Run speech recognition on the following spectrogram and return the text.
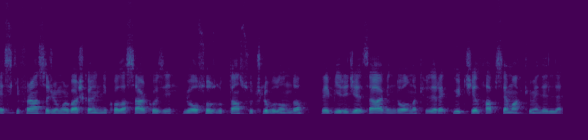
Eski Fransa Cumhurbaşkanı Nicolas Sarkozy yolsuzluktan suçlu bulundu ve biri cezaevinde olmak üzere 3 yıl hapse mahkum edildi.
